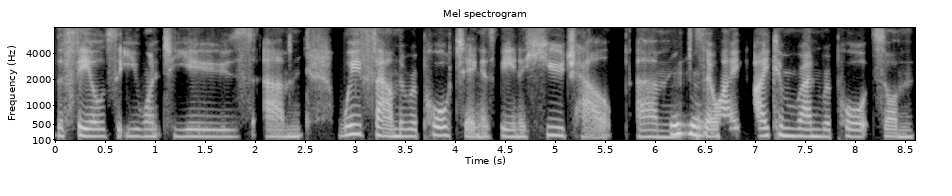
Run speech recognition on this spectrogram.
the fields that you want to use. Um, we've found the reporting as being a huge help. Um, mm-hmm. So I, I can run reports on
